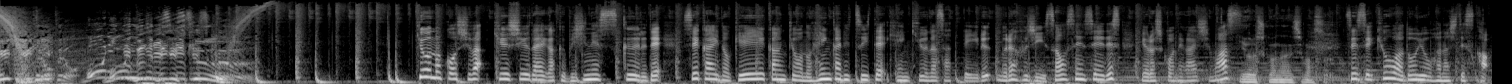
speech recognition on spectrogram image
今日の講師は九州大学ビジネススクールで世界の経営環境の変化について研究なさっている村藤勲先生です。よろしくお願いします。よろしくお願いします。先生今日はどういうお話ですか？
